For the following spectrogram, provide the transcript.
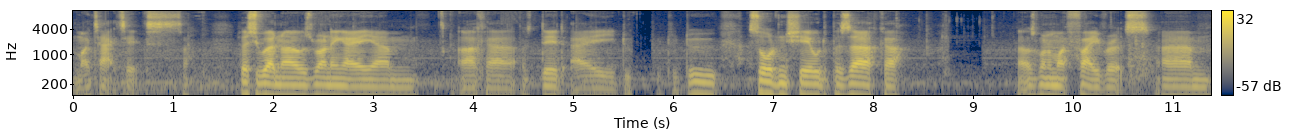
my tactics, especially when I was running a um like a, I did a, sword and shield berserker. That was one of my favourites. Um,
